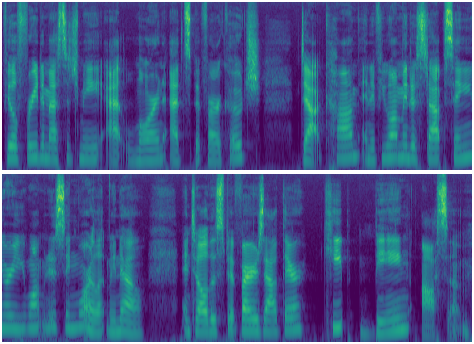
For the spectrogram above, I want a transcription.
feel free to message me at lauren at spitfirecoach.com. And if you want me to stop singing or you want me to sing more, let me know. And to all the Spitfires out there, keep being awesome.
